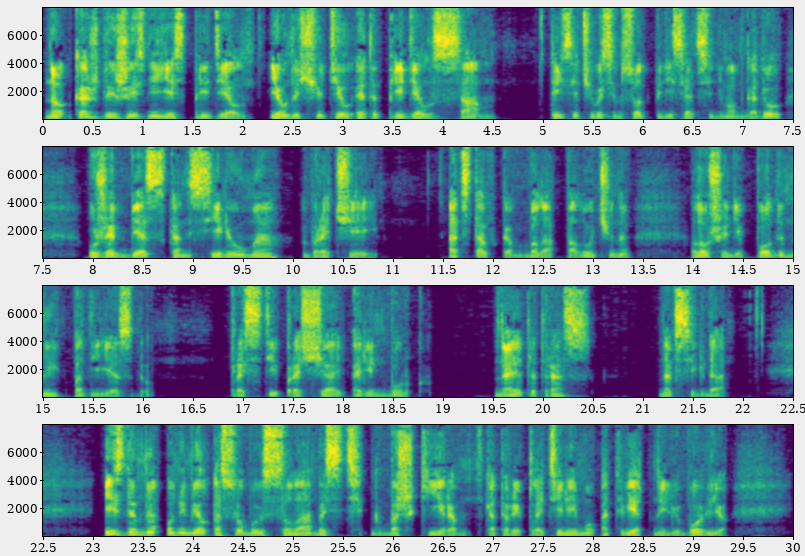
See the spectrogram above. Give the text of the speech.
Но каждой жизни есть предел, и он ощутил этот предел сам. В 1857 году уже без консилиума врачей. Отставка была получена, лошади поданы к подъезду. Прости, прощай, Оренбург. На этот раз навсегда. Издавна он имел особую слабость к башкирам, которые платили ему ответной любовью,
